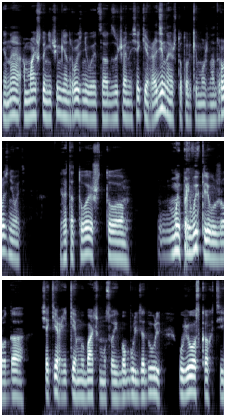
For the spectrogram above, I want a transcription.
яна амаль што нічым не адрозніваецца ад звычайнай сякеры. Адзінае, што толькі можна адрозніваць, гэта тое, што мы прывыклі ўжо да, сякер якія мы бачым у сваіх бабуль дзядуль у вёсках ці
